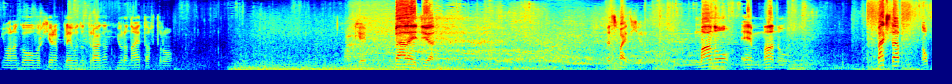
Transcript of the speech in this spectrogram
You wanna go over here and play with the dragon? You're a knight after all. Okay, bad idea. Let's fight here. Mano e mano. Backstab! Nope.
